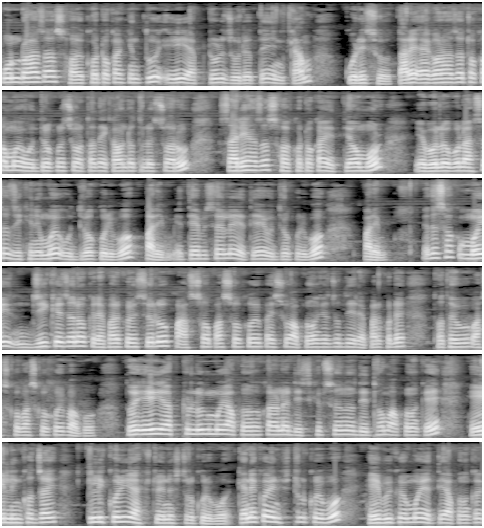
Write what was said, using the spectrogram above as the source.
পোন্ধৰ হাজাৰ ছয়শ টকা কিন্তু এই এপটোৰ জৰিয়তে ইনকাম কৰিছোঁ। তাৰে এঘাৰ হাজাৰ টকা মই উইড্ৰ কৰিছোঁ অৰ্থাৎ একাউণ্টত লৈছোঁ আৰু চাৰি হাজাৰ ছয়শ টকা এতিয়াও মোৰ এভেইলেবল আছে যিখিনি মই উইড্ৰ কৰিব পাৰিম। এতিয়া বিচাৰিলে এতিয়াই উইড্ৰ কৰিব পাৰিম। এতিয়া চাওক মই যিকেইজনক ৰেফাৰ কৰিছিলোঁ পাঁচশ পাঁচশকৈ পাইছোঁ। আপোনালোকে যদি ৰেফাৰ কৰে তথাপিও পাঁচশ পাঁচশকৈ পাব। তো এই এপটোৰ লিংক মই আপোনালোকৰ কাৰণে ডিছক্ৰিপশ্যনত দি থ'ম। আপোনালোকে সেই লিংকত যাই ক্লিক কৰি এপছটো ইনষ্টল কৰিব। কেনেকৈ ইনষ্টল কৰিব সেই বিষয়ে মই এতিয়া আপোনালোকক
